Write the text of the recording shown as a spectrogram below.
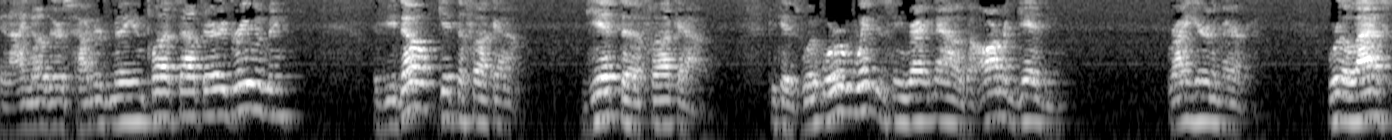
And I know there's 100 million plus out there agree with me. If you don't, get the fuck out. Get the fuck out. Because what we're witnessing right now is an Armageddon right here in America. We're the last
